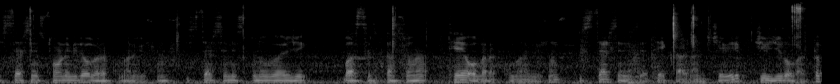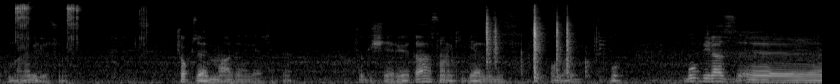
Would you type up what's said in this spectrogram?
İsterseniz tornavida olarak kullanabiliyorsunuz. İsterseniz bunu böylece bastırdıktan sonra T olarak kullanabiliyorsunuz. İsterseniz de tekrardan çevirip cırcır olarak da kullanabiliyorsunuz. Çok güzel bir malzeme gerçekten. Çok işe yarıyor. Daha sonraki geldiğimiz olay bu. Bu biraz e,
